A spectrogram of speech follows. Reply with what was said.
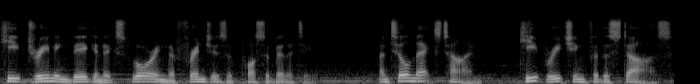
Keep dreaming big and exploring the fringes of possibility. Until next time, keep reaching for the stars.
